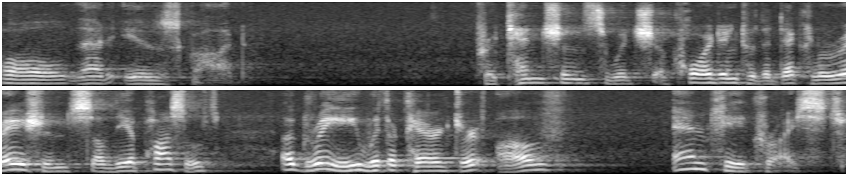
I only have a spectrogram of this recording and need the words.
all that is God. Pretensions which, according to the declarations of the apostles, agree with the character of Antichrist.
